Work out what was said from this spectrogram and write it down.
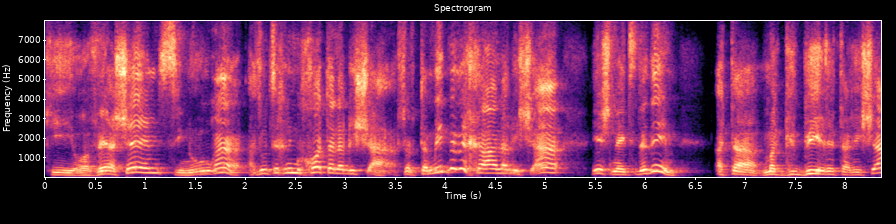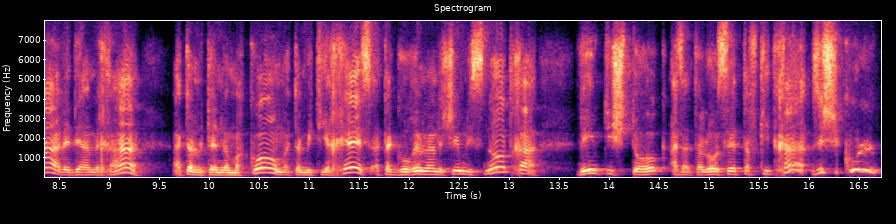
כי אוהבי השם שנאו רע, אז הוא צריך למחות על הרשעה. עכשיו, תמיד במחאה על הרשעה יש שני צדדים. אתה מגביר את הרשעה על ידי המחאה, אתה נותן לה מקום, אתה מתייחס, אתה גורם לאנשים לשנוא אותך, ואם תשתוק, אז אתה לא עושה את תפקידך. זה שיקול,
